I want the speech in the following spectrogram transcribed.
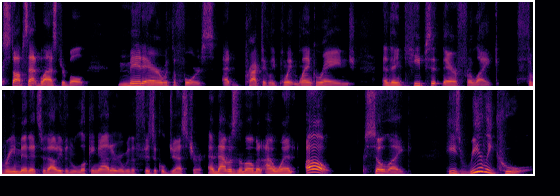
stops that blaster bolt midair with the force at practically point blank range and then keeps it there for like three minutes without even looking at it or with a physical gesture. And that was the moment I went, oh, so like he's really cool.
